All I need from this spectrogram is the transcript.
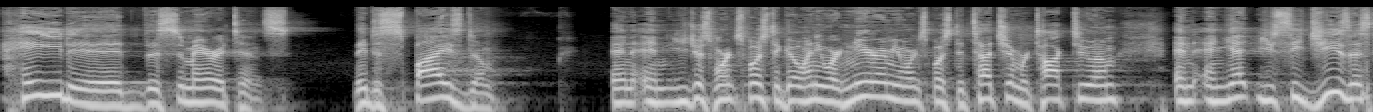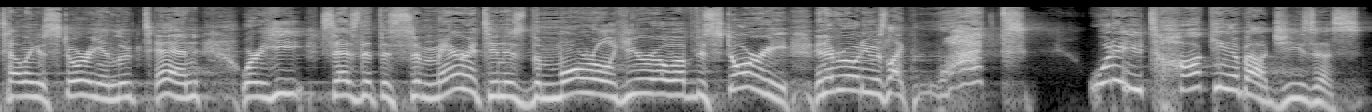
hated the Samaritans. They despised them and, and you just weren't supposed to go anywhere near him. You weren't supposed to touch him or talk to him. And, and yet you see Jesus telling a story in Luke 10 where he says that the Samaritan is the moral hero of the story. And everybody was like, what? What are you talking about, Jesus?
